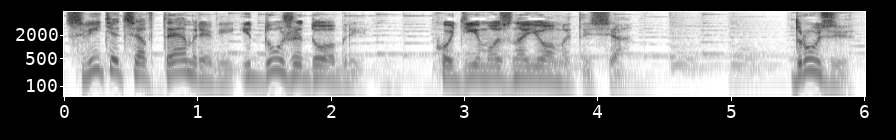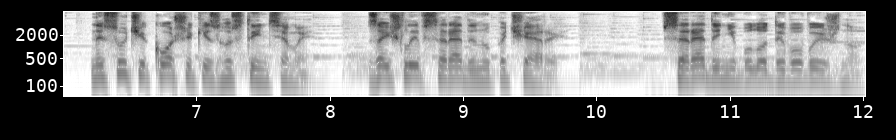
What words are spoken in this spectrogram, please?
світяться в темряві і дуже добрі. Ходімо знайомитися. Друзі, несучи кошики з гостинцями, зайшли всередину печери. Всередині було дивовижно,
